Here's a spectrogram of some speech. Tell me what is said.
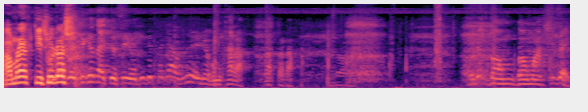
আমরা কিছুটা দম দম আসি যায়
